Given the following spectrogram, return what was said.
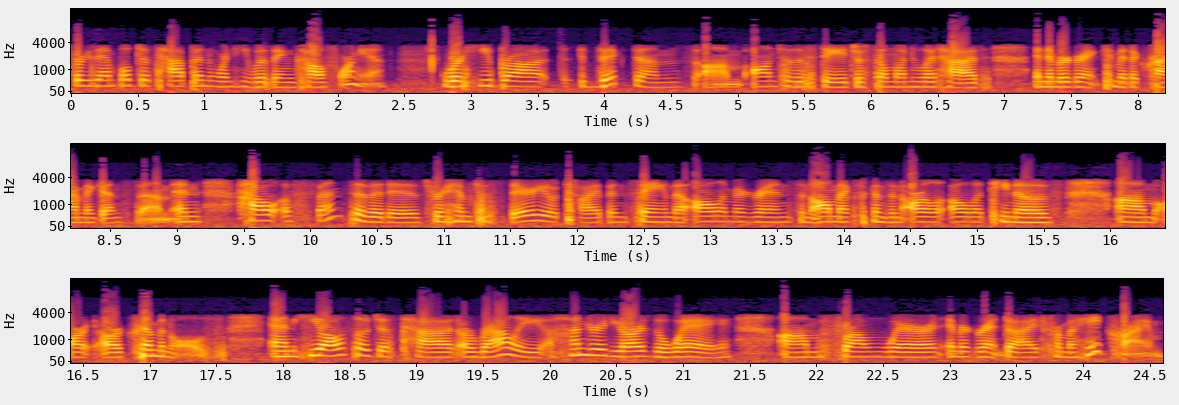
for example just happened when he was in California where he brought victims um, onto the stage of someone who had had an immigrant commit a crime against them, and how offensive it is for him to stereotype and saying that all immigrants and all Mexicans and all, all Latinos um, are, are criminals. And he also just had a rally a hundred yards away um, from where an immigrant died from a hate crime.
